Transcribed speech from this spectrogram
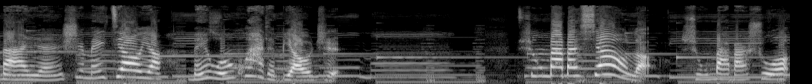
骂人是没教养、没文化的标志。”熊爸爸笑了。熊爸爸说：“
